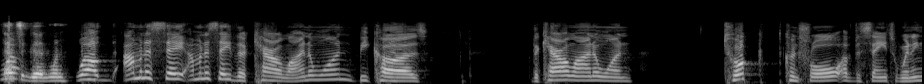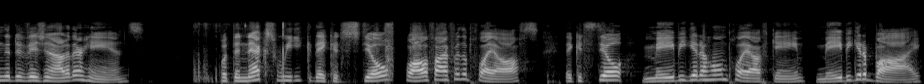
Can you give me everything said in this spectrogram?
that's a good one. Well, I'm gonna say I'm gonna say the Carolina one because the Carolina one took control of the Saints winning the division out of their hands. But the next week they could still qualify for the playoffs. They could still maybe get a home playoff game, maybe get a bye.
